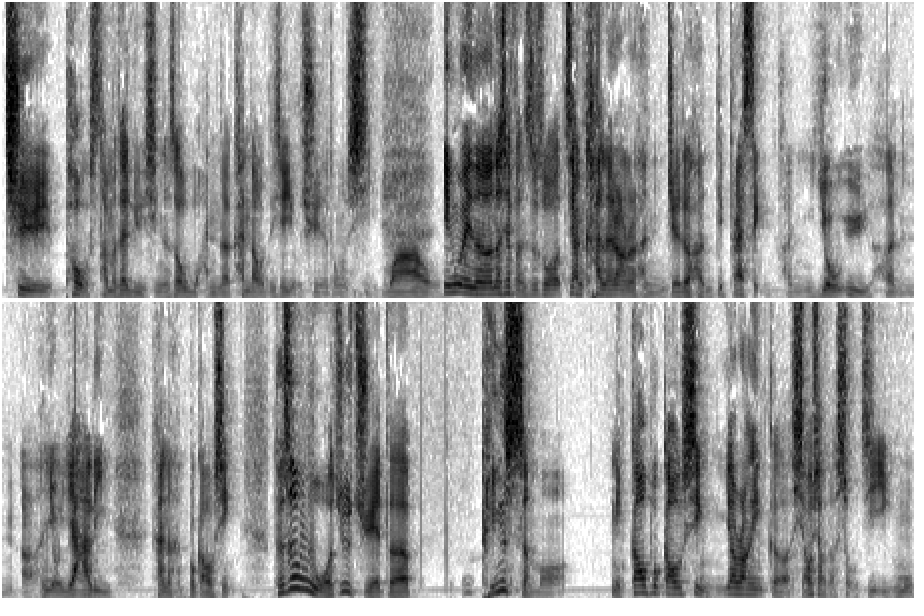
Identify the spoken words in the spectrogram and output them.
去 post 他们在旅行的时候玩的看到的一些有趣的东西。哇哦，因为呢，那些粉丝说这样看了让人很觉得很 depressing，很忧郁，很啊、呃很有压力，看得很不高兴。可是我就觉得，凭什么你高不高兴要让一个小小的手机荧幕，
